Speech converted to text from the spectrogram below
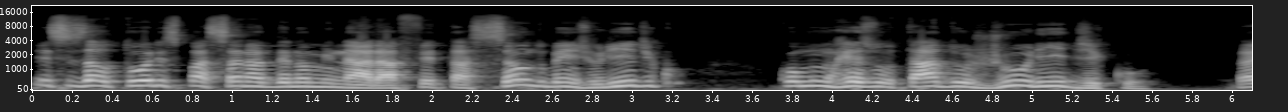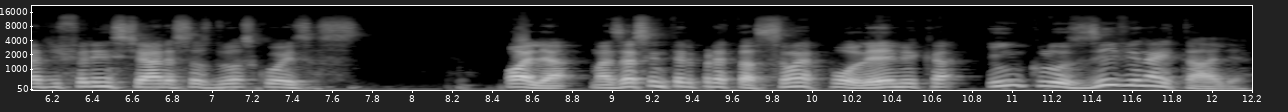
esses autores passaram a denominar a afetação do bem jurídico como um resultado jurídico, para diferenciar essas duas coisas. Olha, mas essa interpretação é polêmica, inclusive na Itália.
